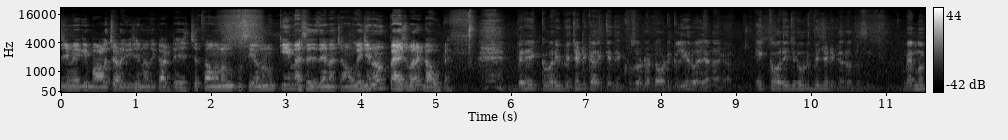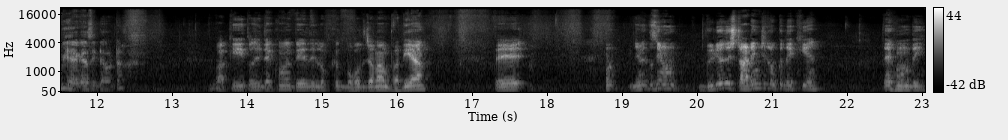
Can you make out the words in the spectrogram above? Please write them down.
ਜਿਵੇਂ ਕਿ ਵਾਲ ਝੜ ਗਏ ਜਿਨ੍ਹਾਂ ਦੀ ਘੱਟ ਏਜ 'ਚ ਤਾਂ ਉਹਨਾਂ ਨੂੰ ਤੁਸੀਂ ਉਹਨਾਂ ਨੂੰ ਕੀ ਮੈਸੇਜ ਦੇਣਾ ਚਾਹੋਗੇ? ਜਿਨ੍ਹਾਂ ਨੂੰ ਪੈਚ ਬਾਰੇ ਡਾਊਟ ਹੈ। ਵੀਰੇ ਇੱਕ ਵਾਰੀ ਵਿਜ਼ਿਟ ਕਰਕੇ ਦੇਖੋ ਤੁਹਾਡਾ ਡਾਊਟ ਕਲੀਅਰ ਹੋ ਜਾਣਾ ਹੈਗਾ। ਇੱਕ ਵਾਰੀ ਜ਼ਰੂਰ ਵਿਜ਼ਿਟ ਕਰੋ ਤੁਸੀਂ। ਮੈਨੂੰ ਵੀ ਹੈਗਾ ਸੀ ਡਾਊਟ ਬਾਕੀ ਤੁਸੀਂ ਦੇਖੋਗੇ ਵੀਰ ਦੀ ਲੁੱਕ ਬਹੁਤ ਜ਼ਿਆਦਾ ਵਧੀਆ। ਤੇ ਹੁਣ ਜਿਵੇਂ ਤੁਸੀਂ ਹੁਣ ਵੀਡੀਓ ਦੀ ਸਟਾਰਟਿੰਗ 'ਚ ਲੁੱਕ ਦੇਖੀ ਹੈ ਤੇ ਹੁਣ ਦੀ।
